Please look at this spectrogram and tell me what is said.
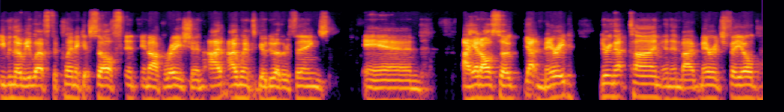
even though we left the clinic itself in, in operation, I, I went to go do other things. And I had also gotten married during that time. And then my marriage failed.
